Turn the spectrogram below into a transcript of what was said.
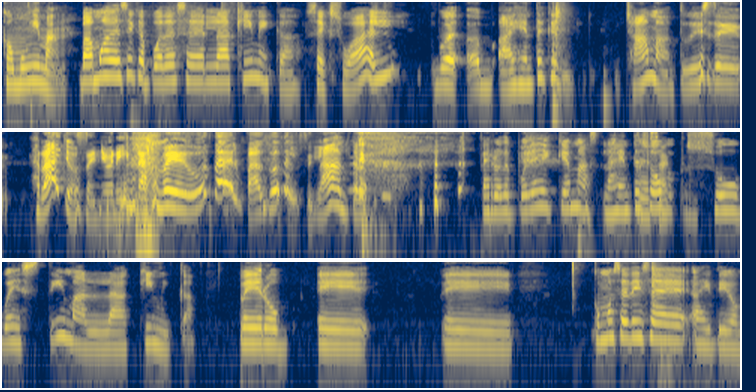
como un imán. Vamos a decir que puede ser la química sexual. Uh, Hay gente que, chama, tú dices, rayos, señorita, me gusta el paso del cilantro. Pero después de ahí, ¿qué más? La gente sub- subestima la química, pero, eh, eh, ¿cómo se dice? Ay, Dios,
